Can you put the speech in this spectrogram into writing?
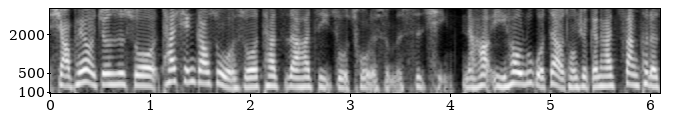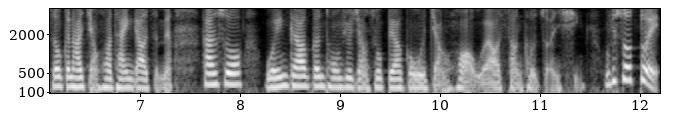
小朋友就是说，他先告诉我说，他知道他自己做错了什么事情，然后以后如果再有同学跟他上课的时候跟他讲话，他应该要怎么样？他说，我应该要跟同学讲说，不要跟我讲话，我要上课专心。我就说，对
